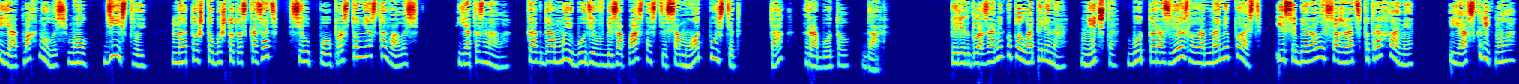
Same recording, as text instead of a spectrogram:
Я отмахнулась, мол, действуй, на то, чтобы что-то сказать, сил попросту не оставалось. Я-то знала, когда мы будем в безопасности, само отпустят. Так работал дар. Перед глазами поплыла пелена. Нечто будто разверзло над нами пасть и собиралась сожрать с потрохами. Я вскрикнула,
